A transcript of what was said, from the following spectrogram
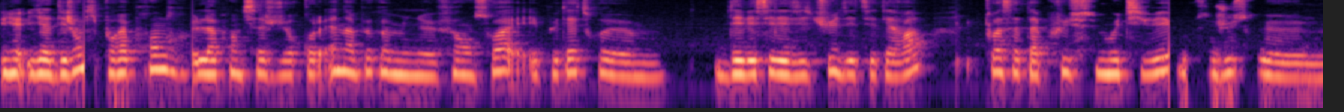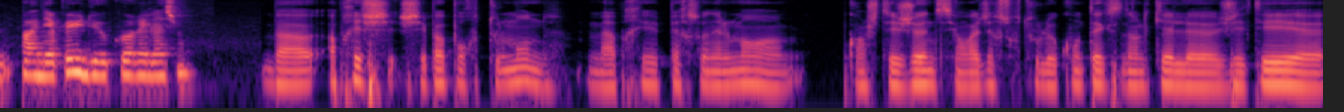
y, y, a des gens qui pourraient prendre l'apprentissage du Coran un peu comme une fin en soi et peut-être euh, délaisser les études, etc. Toi, ça t'a plus motivé ou c'est juste que, il n'y a pas eu de corrélation? Bah après, je sais pas pour tout le monde, mais après personnellement, quand j'étais jeune, c'est on va dire surtout le contexte dans lequel euh, j'étais, euh,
